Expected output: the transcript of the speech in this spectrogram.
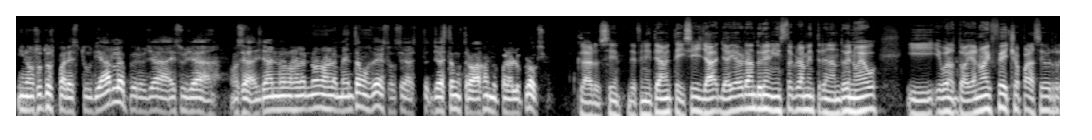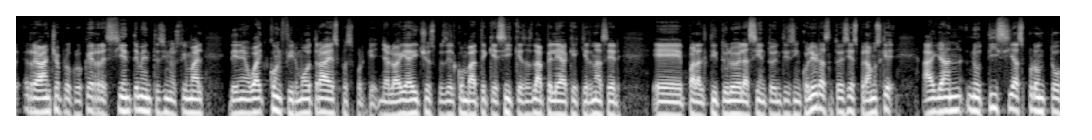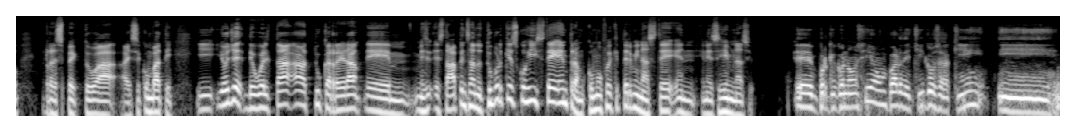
y nosotros para estudiarla, pero ya eso ya, o sea, ya no nos, no nos lamentamos de eso, o sea, ya estamos trabajando para lo próximo. Claro, sí, definitivamente. Y sí, ya, ya vi a Brandon en Instagram entrenando de nuevo. Y, bueno, todavía no hay fecha para hacer revancha, pero creo que recientemente, si no estoy mal, Daniel White confirmó otra vez, pues porque ya lo había dicho después del combate que sí, que esa es la pelea que quieren hacer eh, para el título de las 125 libras. Entonces sí, esperamos que hayan noticias pronto respecto a, ese combate. Y, oye, de vuelta a tu carrera, eh, estaba pensando, ¿tú por qué escogiste Entram? ¿Cómo fue que terminaste en ese gimnasio? Eh, porque conocí a un par de chicos aquí y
